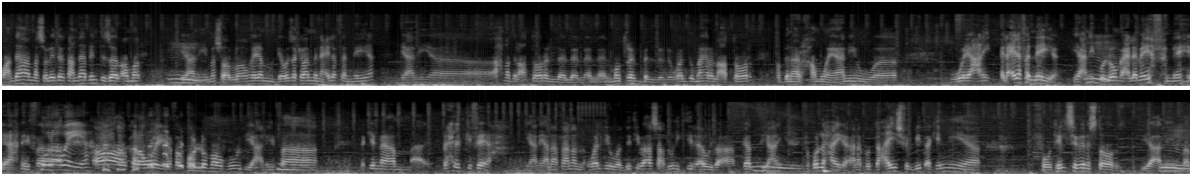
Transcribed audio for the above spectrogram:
وعندها مسؤولية دلوقتي عندها بنت زي القمر. يعني ما شاء الله. وهي متجوزة كمان من عيلة فنية. يعني آه، أحمد العطار ال- ال- ال- المطرب اللي والده ماهر العطار ربنا يرحمه يعني و ويعني العيلة فنية يعني مم. كلهم إعلامية فنية يعني ف كروية آه كروية فكله موجود يعني ف. لكن رحلة كفاح يعني أنا فعلا والدي ووالدتي بقى ساعدوني كتير قوي بقى بجد يعني. في كل حاجة أنا كنت عايش في البيت أكني آه، في أوتيل 7 ستارز يعني. ما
